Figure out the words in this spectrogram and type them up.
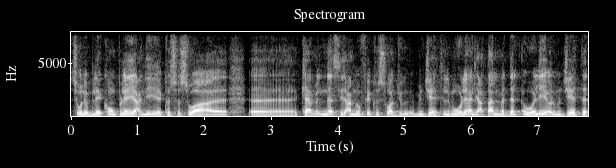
sur le blé complet يعني que ce soit كامل الناس اللي عملوا فيه que soit من جهة المولان اللي عطى المادة الأولية ولا من جهة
